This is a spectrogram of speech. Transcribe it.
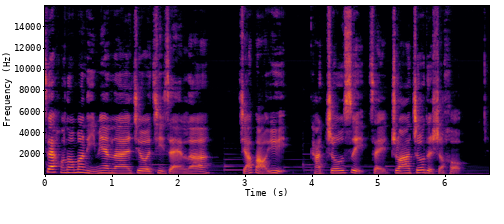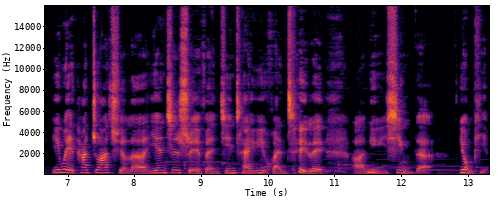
在《红楼梦》里面呢，就记载了贾宝玉他周岁在抓周的时候，因为他抓取了胭脂水粉、金钗玉环这类啊女性的用品，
